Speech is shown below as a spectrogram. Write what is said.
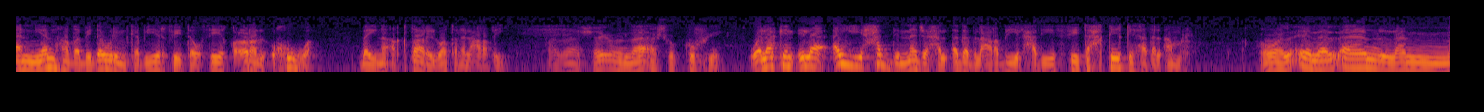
أن ينهض بدور كبير في توثيق عرى الأخوة بين أقطار الوطن العربي. هذا شيء لا أشك فيه. ولكن إلى أي حد نجح الأدب العربي الحديث في تحقيق هذا الأمر؟ هو إلى الآن لم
